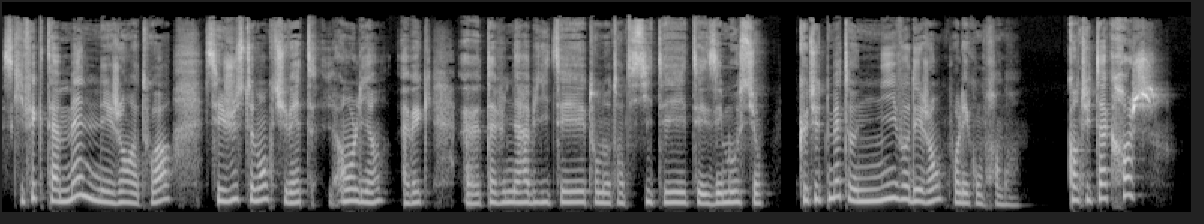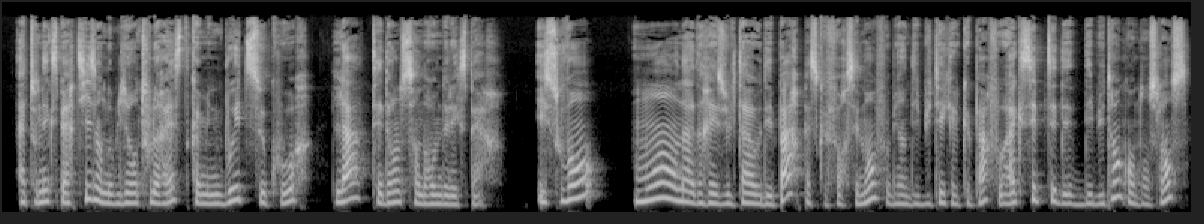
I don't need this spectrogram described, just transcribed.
ce qui fait que tu amènes les gens à toi, c'est justement que tu vas être en lien avec euh, ta vulnérabilité, ton authenticité, tes émotions que tu te mettes au niveau des gens pour les comprendre. Quand tu t'accroches à ton expertise en oubliant tout le reste comme une bouée de secours, là, tu es dans le syndrome de l'expert. Et souvent, moins on a de résultats au départ, parce que forcément, il faut bien débuter quelque part, faut accepter d'être débutant quand on se lance,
